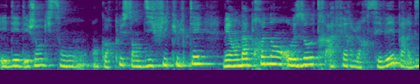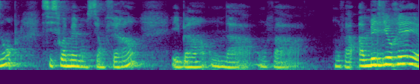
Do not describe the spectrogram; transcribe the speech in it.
aider des gens qui sont encore plus en difficulté, mais en apprenant aux autres à faire leur CV, par exemple, si soi-même on sait en faire un, eh ben on, a, on, va, on va améliorer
